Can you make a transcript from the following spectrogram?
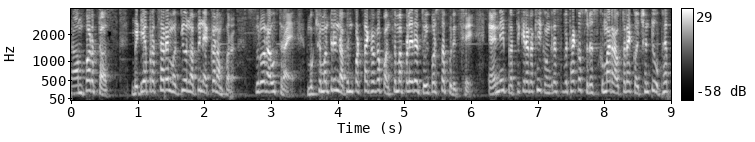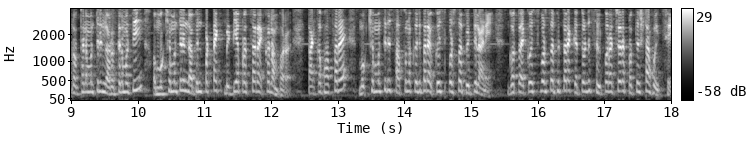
ନମ୍ବର ଦଶ ମିଡିଆ ପ୍ରଚାରରେ ମୋଦି ଓ ନବୀନ ଏକ ନମ୍ବର ସୁର ରାଉତରାୟ ମୁଖ୍ୟମନ୍ତ୍ରୀ ନବୀନ ପଟ୍ଟନାୟକଙ୍କ ପଞ୍ଚମ ପାଳିରେ ଦୁଇ ବର୍ଷ ପୂରିଛି। ଏନେଇ ପ୍ରତିକ୍ରିୟା ରଖି କଂଗ୍ରେସ ବିଧାୟକ ସୁରେଶ କୁମାର ରାଉତରାୟ କହିଛନ୍ତି ଉଭୟ ପ୍ରଧାନମନ୍ତ୍ରୀ ନରେନ୍ଦ୍ର ମୋଦି ଓ ମୁଖ୍ୟମନ୍ତ୍ରୀ ନବୀନ ପଟ୍ଟନାୟକ ମିଡିଆ ପ୍ରଚାର ଏକ ନମ୍ବର ତାଙ୍କ ଭାଷାରେ ମୁଖ୍ୟମନ୍ତ୍ରୀ ଶାସନ କରିବାର ଏକୋଇଶ ବର୍ଷ ବିତିଲାଣି। ଗତ ଏକୋଇଶ ବର୍ଷ ଭିତରେ କେତୋଟି ଶିଳ୍ପ ରାଜ୍ୟରେ ପ୍ରତିଷ୍ଠା ହୋଇଛି।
